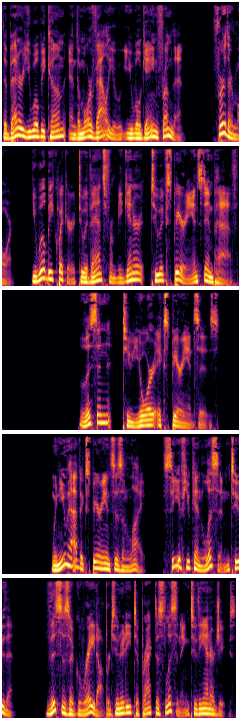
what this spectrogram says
the better you will become and the more value you will gain from them. Furthermore, you will be quicker to advance from beginner to experienced empath. Listen to your experiences. When you have experiences in life, see if you can listen to them. This is a great opportunity to practice listening to the energies.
